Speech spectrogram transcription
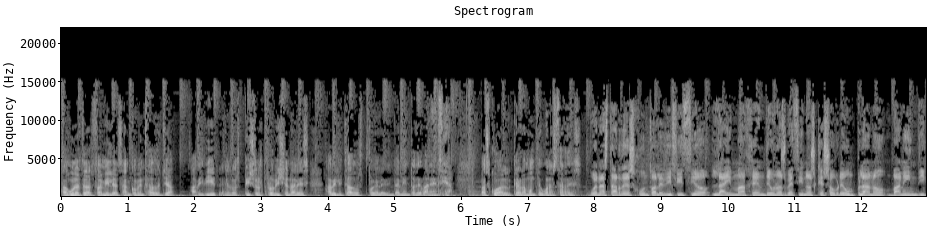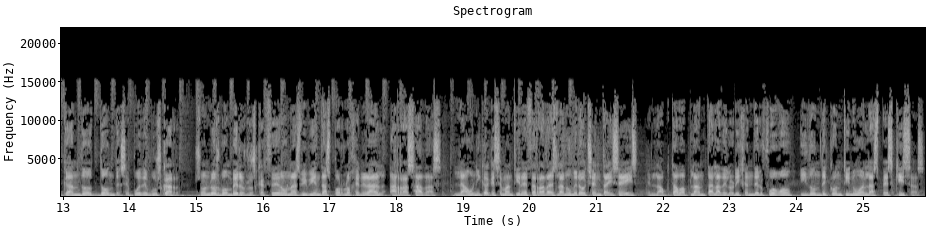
Algunas de las familias han comenzado ya a vivir en los pisos provisionales habilitados por el Ayuntamiento de Valencia. Pascual Claramonte, buenas tardes. Buenas tardes. Junto al edificio, la imagen de unos vecinos que sobre un plano van indicando dónde se puede buscar. Son los bomberos los que acceden a unas viviendas por lo general arrasadas. La única que se mantiene cerrada es la número 86, en la octava planta, la del origen del fuego, y donde continúan las pesquisas.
